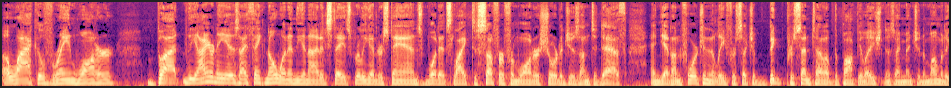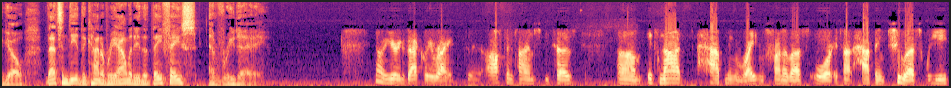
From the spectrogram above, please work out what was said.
a lack of rainwater. But the irony is, I think no one in the United States really understands what it's like to suffer from water shortages unto death. And yet, unfortunately, for such a big percentile of the population, as I mentioned a moment ago, that's indeed the kind of reality that they face every day. No, you're exactly right. Oftentimes, because um, it's not happening right in front of us or it's not happening to us, we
